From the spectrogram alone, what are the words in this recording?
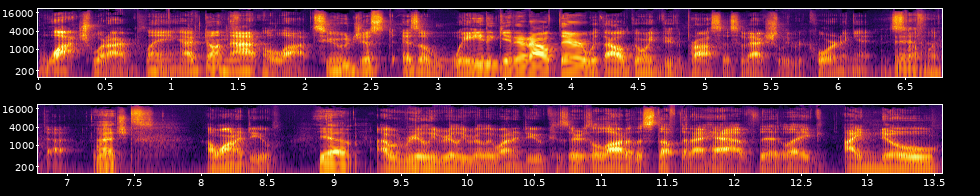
watch what I'm playing. I've done that a lot too, just as a way to get it out there without going through the process of actually recording it and stuff Yeah. like that, which That's I want to do. yeah. I really, really, really want to do because there's a lot of the stuff that I have that like I know,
